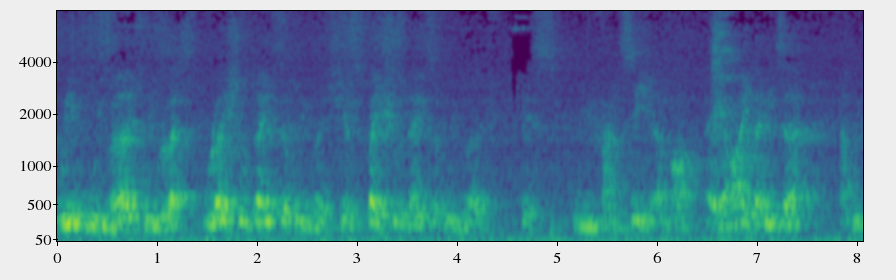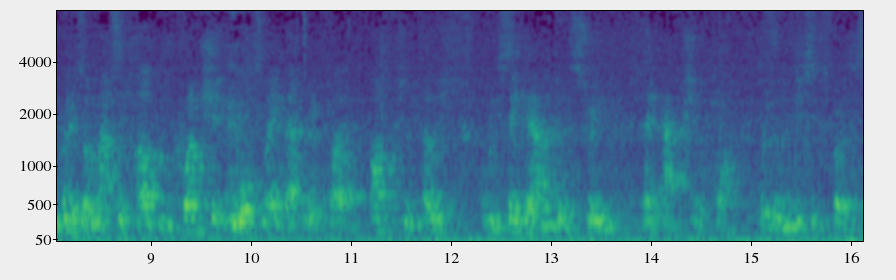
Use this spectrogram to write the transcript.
we, we merge, we relate relational data, we merge geospatial data, we merge this new fancy um, AI data, and we put it into a massive hub, we crunch it, we automate that, we apply artificial intelligence, and we sync it out into a stream take action upon. So it's a logistics process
